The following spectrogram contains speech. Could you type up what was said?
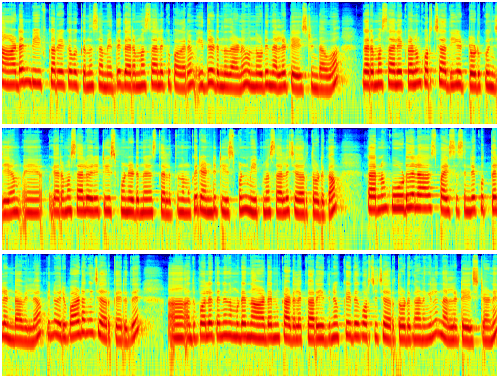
നാടൻ ബീഫ് കറിയൊക്കെ വെക്കുന്ന സമയത്ത് ഗരം മസാലയ്ക്ക് പകരം ഇതിടുന്നതാണ് ഒന്നുകൂടി നല്ല ടേസ്റ്റ് ഉണ്ടാവുക. ഗരം മസാലയേക്കാളും കുറച്ച് അധികം ഇട്ട് കൊടുക്കുകയും ചെയ്യാം. ഗരം മസാല ഒരു ടീസ്പൂൺ ഇടുന്ന സ്ഥലത്ത് നമുക്ക് രണ്ട് ടീസ്പൂൺ മീറ്റ് മസാല ചേർത്ത് കൊടുക്കാം. കാരണം കൂടുതൽ ആ സ്പൈസസിന്റെ കുത്തലുണ്ടാവില്ല. പിന്നെ ഒരുപാട് അങ്ങ് ചേർക്കരുത് അതുപോലെ തന്നെ നമ്മുടെ നാടൻ കടലക്കറി ഇതിനൊക്കെ ഇത് കുറച്ച് ചേർത്ത് കൊടുക്കുകയാണെങ്കിൽ നല്ല ടേസ്റ്റാണ്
